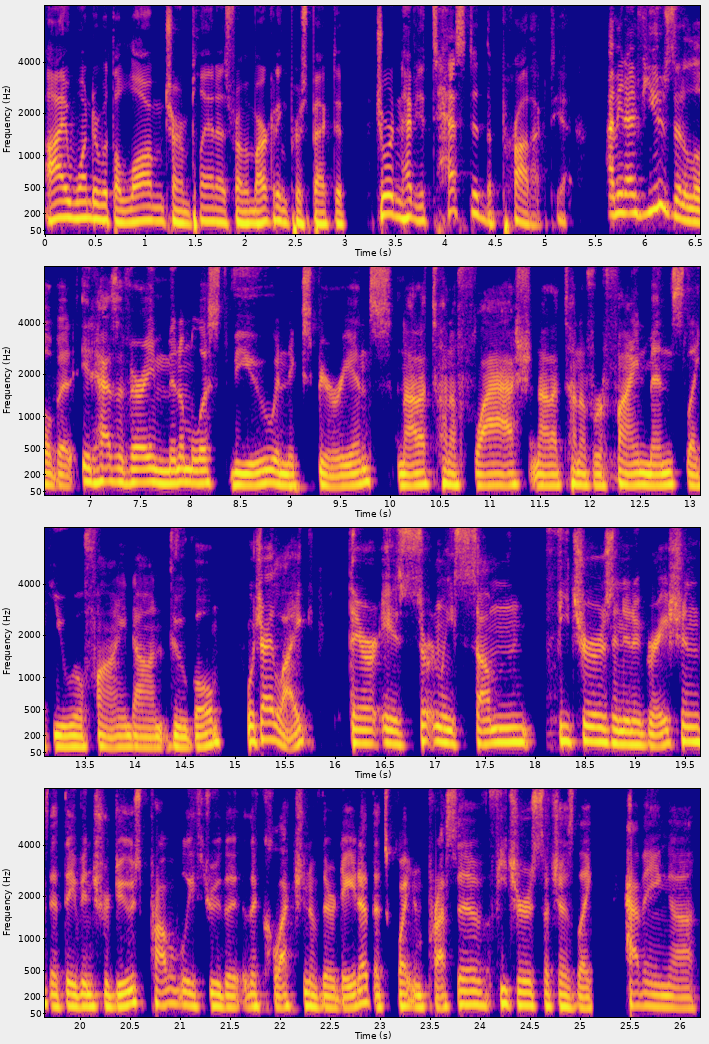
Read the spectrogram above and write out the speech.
I wonder what the long term plan is from a marketing perspective. Jordan, have you tested the product yet? I mean, I've used it a little bit. It has a very minimalist view and experience, not a ton of flash, not a ton of refinements like you will find on Google, which I like. There is certainly some features and integrations that they've introduced, probably through the, the collection of their data, that's quite impressive. Features such as like having a,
